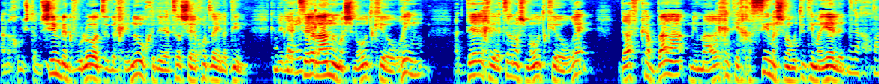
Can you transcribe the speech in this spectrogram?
אנחנו משתמשים בגבולות ובחינוך כדי לייצר שייכות לילדים. כדי okay. אוקיי. לייצר לנו משמעות כהורים, הדרך לייצר משמעות כהורה דווקא בא ממערכת יחסים משמעותית עם הילד. נכון.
